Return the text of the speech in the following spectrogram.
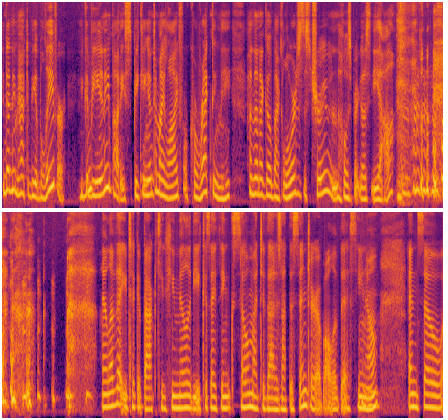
it doesn't even have to be a believer. It could be anybody speaking into my life or correcting me. And then I go back, Lord, is this true? And the Holy Spirit goes, Yeah. I love that you took it back to humility because I think so much of that is at the center of all of this, you know? Mm-hmm. And so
